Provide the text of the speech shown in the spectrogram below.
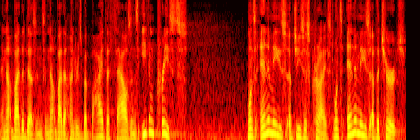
and not by the dozens, and not by the hundreds, but by the thousands, even priests. Once enemies of Jesus Christ, once enemies of the church,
